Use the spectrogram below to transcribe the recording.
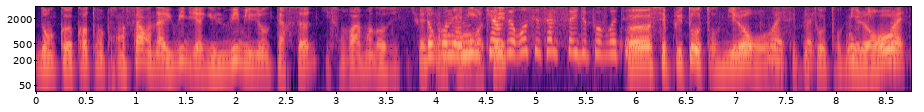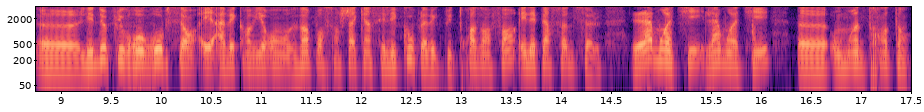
Donc euh, quand on prend ça, on a 8,8 millions de personnes qui sont vraiment dans une situation. Donc on de est à pauvreté. 1015 euros, c'est ça le seuil de pauvreté? Euh, C'est plutôt autour de 1000 euros. Ouais, c'est plutôt ouais. autour de 1000 1000, euros. Euh, les deux plus gros groupes, c'est en- avec environ 20% chacun, c'est les couples avec plus de trois enfants et les personnes seules. La moitié, la moitié euh, ont moins de 30 ans.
